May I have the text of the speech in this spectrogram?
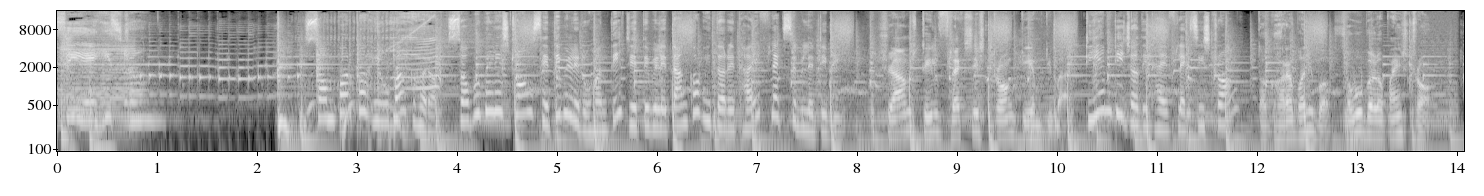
ସିଏ ହିଁ ଷ୍ଟ୍ରଙ୍ଗ ସମ୍ପର୍କ ହେଉ ବା ଘର ସବୁବେଳେ ଷ୍ଟ୍ରଙ୍ଗ ସେତେବେଳେ ରୁହନ୍ତି ଯେତେବେଳେ ତାଙ୍କ ଭିତରେ ଥାଏ ଫ୍ଲେକ୍ସିବିଲିଟି ବି Shyam steel flexi strong TMT bar TMT ଯଦି ଥାଏ ଫ୍ଲେକ୍ସି ଷ୍ଟ୍ରଙ୍ଗ ତ ଘର ବନିବ ସବୁବେଳ ପାଇଁ ଷ୍ଟ୍ରଙ୍ଗ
